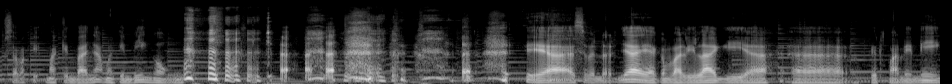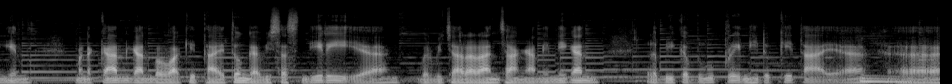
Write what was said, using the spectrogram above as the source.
bisa makin, makin banyak makin bingung. ya sebenarnya ya kembali lagi ya uh, Firman ini ingin menekankan bahwa kita itu nggak bisa sendiri ya berbicara rancangan ini kan lebih ke blueprint hidup kita ya. Hmm. Uh,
